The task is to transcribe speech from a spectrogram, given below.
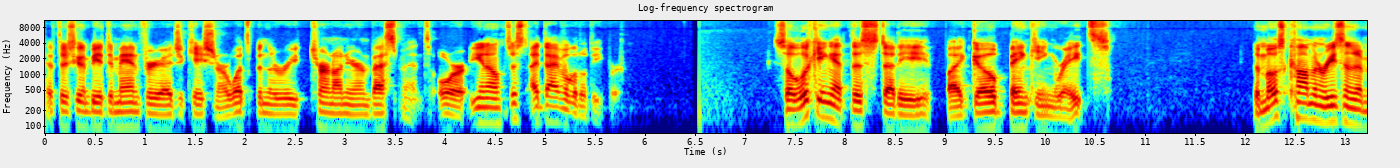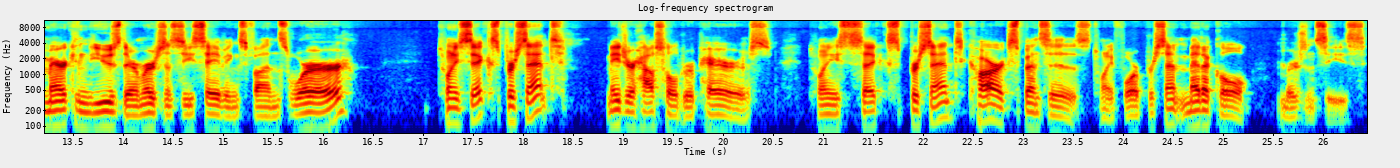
if there's going to be a demand for your education or what's been the return on your investment? Or, you know, just I dive a little deeper. So looking at this study by Go Banking Rates, the most common reason Americans use their emergency savings funds were 26%, major household repairs, 26% car expenses, 24% medical emergencies,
